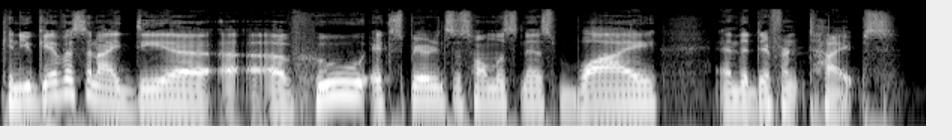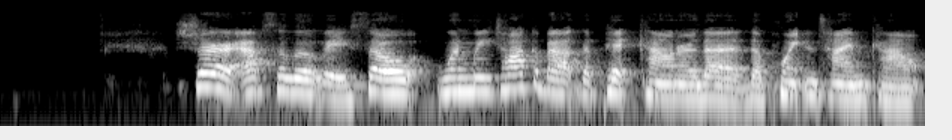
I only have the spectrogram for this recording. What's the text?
Can you give us an idea uh, of who experiences homelessness, why, and the different types? Sure, absolutely. So when we talk about the pit count or the the point in time count,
